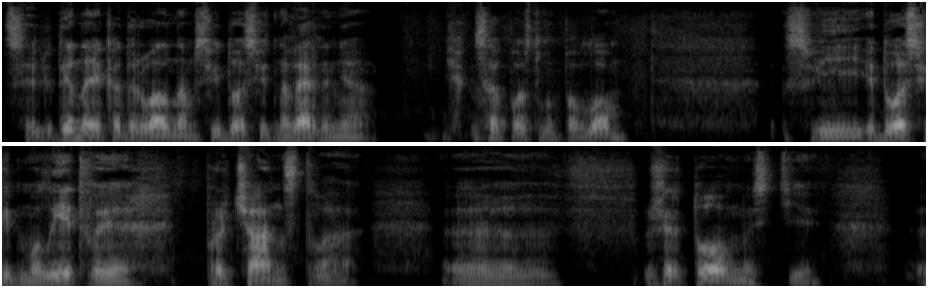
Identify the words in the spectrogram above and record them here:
Це людина, яка дарувала нам свій досвід навернення, за апостолом Павлом, свій досвід молитви, прочанства, е, жертовності, е,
